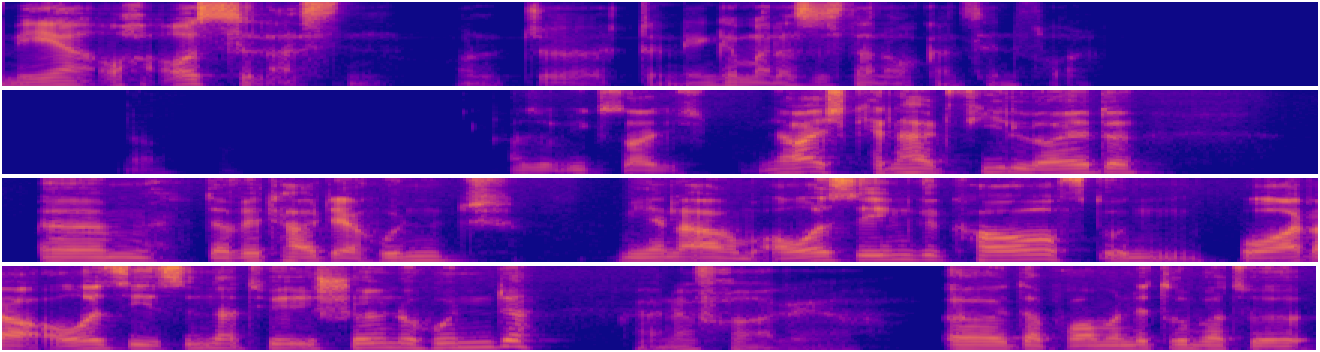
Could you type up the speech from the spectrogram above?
mehr auch auszulasten. Und äh, dann denke man, das ist dann auch ganz sinnvoll. Ja. Also wie gesagt, ich, ja, ich kenne halt viele Leute, ähm, da wird halt der Hund mehr nach dem Aussehen gekauft und Border Aussie sind natürlich schöne Hunde. Keine Frage, ja. Äh, da brauchen wir nicht drüber zu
